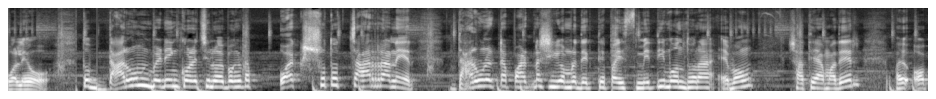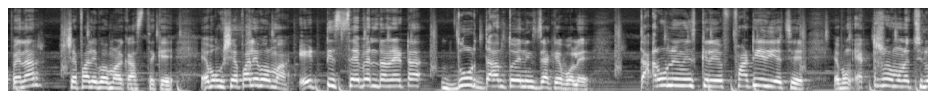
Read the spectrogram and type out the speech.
বলেও তো দারুণ ব্যাটিং করেছিল এবং একটা একশত চার রানের দারুণ একটা পার্টনারশিপ আমরা দেখতে পাই স্মৃতি বন্ধনা এবং সাথে আমাদের ভাই ওপেনার শেফালি বর্মার কাছ থেকে। এবং শেফালি বর্মা এইট্টি সেভেন রানের একটা দুর্দান্ত ইনিংস যাকে বলে, দারুণ ইনিংস খেলে ফাটিয়ে দিয়েছে এবং একটা সময় মনে ছিল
